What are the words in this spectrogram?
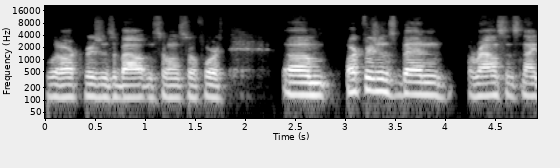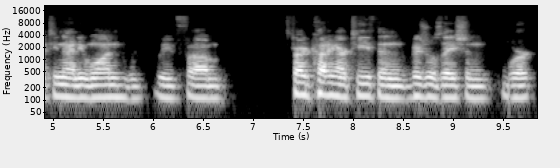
what ArchVision's about and so on and so forth. Um, ArchVision's been around since 1991. We've um, started cutting our teeth in visualization work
